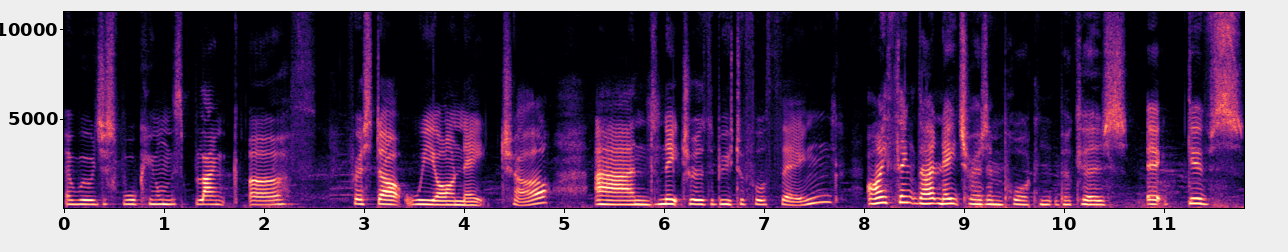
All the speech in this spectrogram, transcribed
and we were just walking on this blank earth. For a start, we are nature, and nature is a beautiful thing. I think that nature is important because it gives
